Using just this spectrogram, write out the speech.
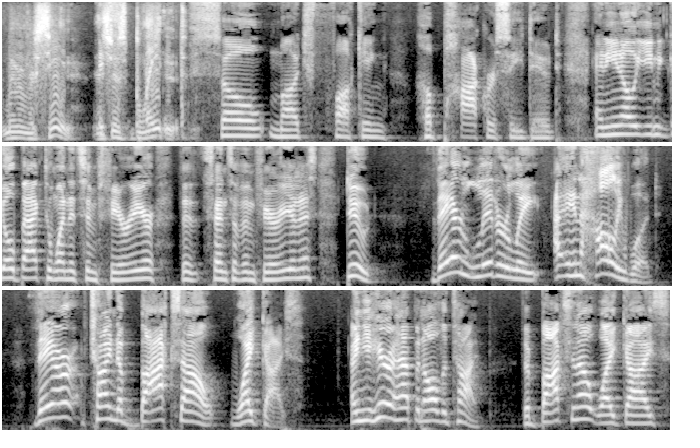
we've ever seen. It's just blatant. so much fucking hypocrisy, dude. And you know, you go back to when it's inferior, the sense of inferiorness. Dude, they are literally uh, in Hollywood. They are trying to box out white guys. And you hear it happen all the time. They're boxing out white guys.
